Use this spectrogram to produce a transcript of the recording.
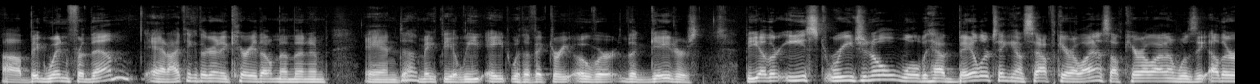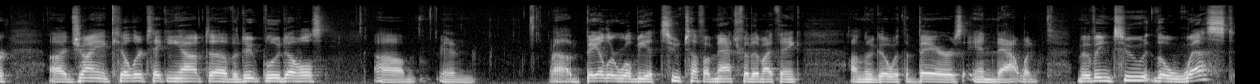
Uh, big win for them, and I think they're going to carry that momentum and uh, make the Elite Eight with a victory over the Gators. The other East Regional will have Baylor taking on South Carolina. South Carolina was the other uh, giant killer taking out uh, the Duke Blue Devils, um, and uh, Baylor will be a too tough a match for them, I think. I'm going to go with the Bears in that one. Moving to the West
